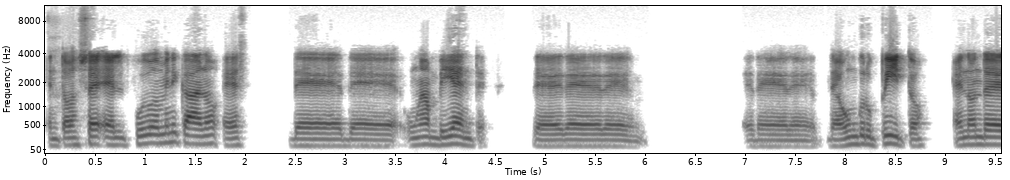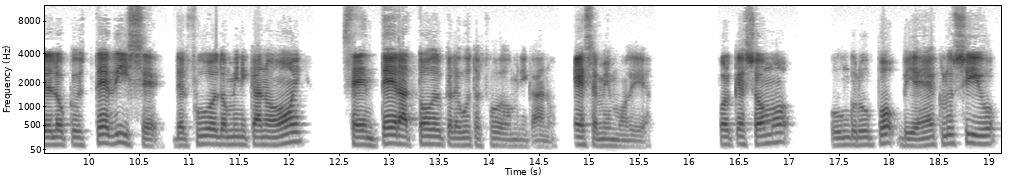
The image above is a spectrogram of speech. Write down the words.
Entonces, el fútbol dominicano es de, de un ambiente, de, de, de, de, de- de un grupito, en donde lo que usted dice del fútbol dominicano hoy, se entera todo el que le gusta el fútbol dominicano ese mismo día. Porque somos un grupo bien exclusivo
